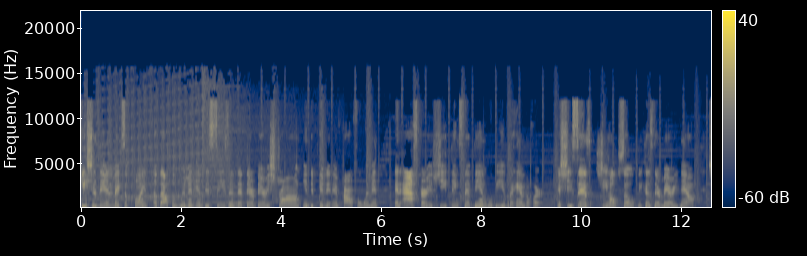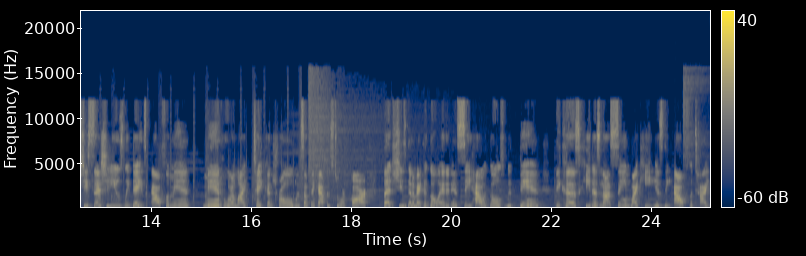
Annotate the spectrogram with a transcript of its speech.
Keshia then makes a point about the women in this season that they're very strong, independent, and powerful women and asks her if she thinks that Ben will be able to handle her. And she says she hopes so because they're married now. She says she usually dates alpha men, men who are like take control when something happens to her car, but she's to make a go at it and see how it goes with Ben because he does not seem like he is the alpha type.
